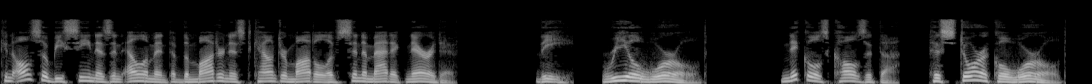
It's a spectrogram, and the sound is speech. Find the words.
can also be seen as an element of the modernist counter-model of cinematic narrative. The real world, Nichols calls it the historical world,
